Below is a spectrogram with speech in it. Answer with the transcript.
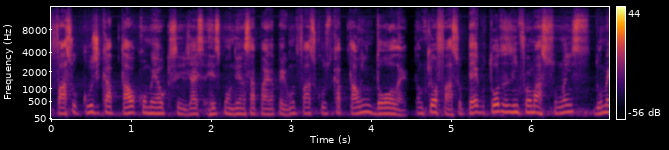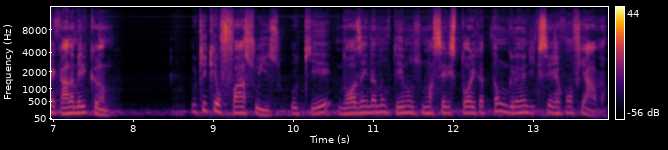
faço o custo de capital, como é o que você já respondeu nessa parte da pergunta, faço custo de capital em dólar. Então o que eu faço? Eu pego todas as informações do mercado americano. Por que, que eu faço isso? Porque nós ainda não temos uma série histórica tão grande que seja confiável.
